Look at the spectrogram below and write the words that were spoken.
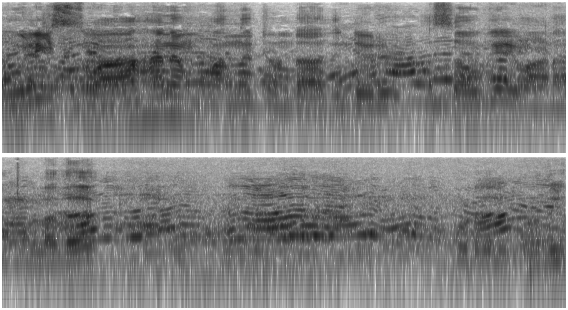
പോലീസ് വാഹനം വന്നിട്ടുണ്ട്. അതിന്റെ ഒരു അസൗകര്യമാണ് ഉള്ളത്. കൂടുതൽ പ്രതി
